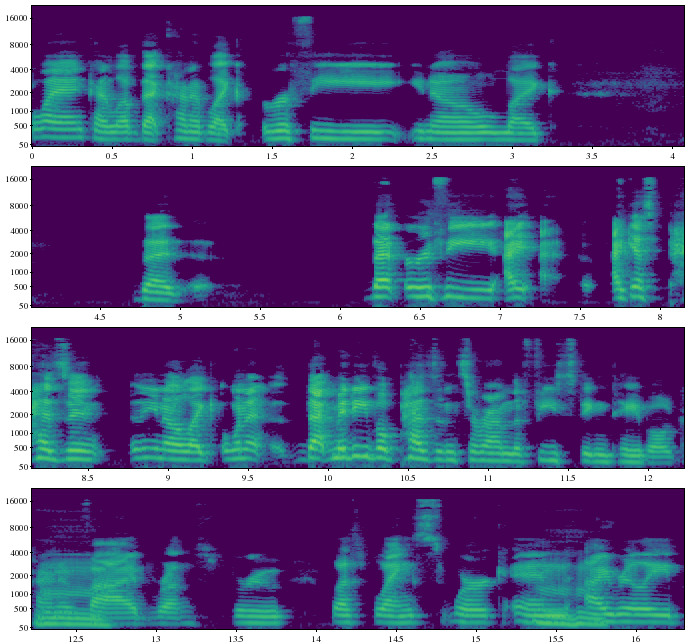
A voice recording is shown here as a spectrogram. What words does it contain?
Blank. I love that kind of like earthy, you know, like that, that earthy, I, I guess peasant, you know, like when it, that medieval peasants around the feasting table kind of Mm. vibe runs through Les Blank's work, and Mhm. I really,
